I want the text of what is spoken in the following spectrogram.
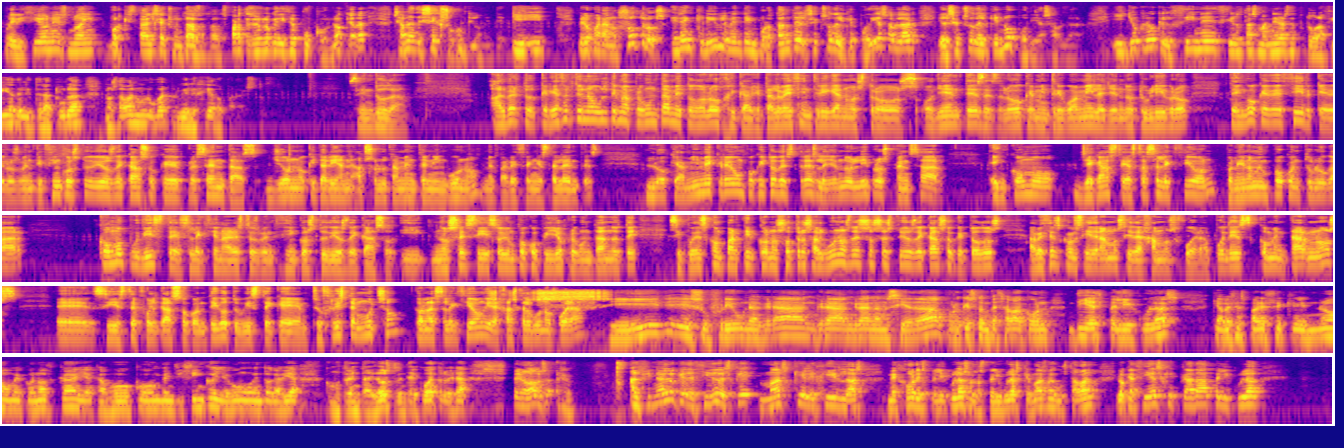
prohibiciones, no hay, porque está el sexo en todas, partes, es lo que dice Foucault, ¿no? Que ahora se habla de sexo continuamente. Y, pero para nosotros era increíblemente importante el sexo del que podías hablar y el sexo del que no podías hablar. Y yo creo que el cine, ciertas maneras de fotografía, de literatura, nos daban un lugar privilegiado para esto. Sin duda. Alberto, quería hacerte una última pregunta metodológica que tal vez intrigue a nuestros oyentes, desde luego que me intrigó a mí leyendo tu libro, tengo que decir que de los 25 estudios de caso que presentas, yo no quitaría absolutamente ninguno, me parecen excelentes. Lo que a mí me creó un poquito de estrés leyendo el libro es pensar en cómo llegaste a esta selección, poniéndome un poco en tu lugar, cómo pudiste seleccionar estos 25 estudios de caso. Y no sé si soy un poco pillo preguntándote si puedes compartir con nosotros algunos de esos estudios de caso que todos a veces consideramos y dejamos fuera. ¿Puedes comentarnos? Eh, si este fue el caso contigo, tuviste que sufriste mucho con la selección y dejaste alguno fuera. Sí, sufrí una gran, gran, gran ansiedad porque esto empezaba con 10 películas que a veces parece que no me conozca y acabó con 25 y llegó un momento que había como 32, 34, era... Pero vamos, al final lo que decido es que más que elegir las mejores películas o las películas que más me gustaban, lo que hacía es que cada película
